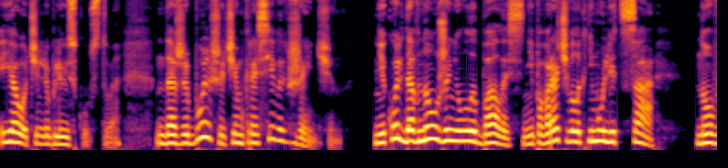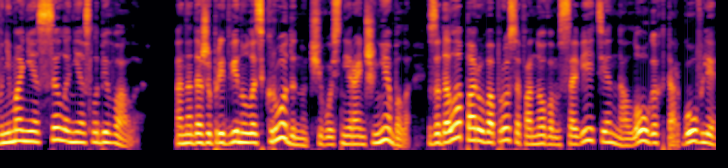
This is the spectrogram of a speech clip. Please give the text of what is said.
Я очень люблю искусство. Даже больше, чем красивых женщин. Николь давно уже не улыбалась, не поворачивала к нему лица, но внимание Села не ослабевало. Она даже придвинулась к Родану, чего с ней раньше не было, задала пару вопросов о новом совете, налогах, торговле.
